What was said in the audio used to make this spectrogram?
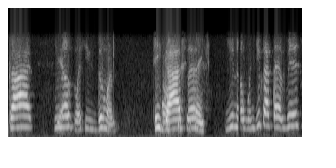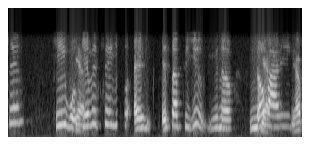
God, He Yeah. knows what He's doing. He Oh, guides us. You know, when you got that vision, He will give it to you, and it's up to you. You know, nobody. Yep.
